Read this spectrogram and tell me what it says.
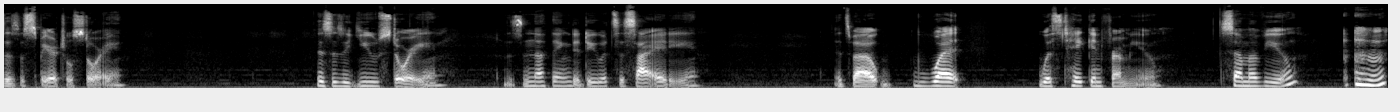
this is a spiritual story. This is a you story. Has nothing to do with society. It's about what was taken from you. Some of you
